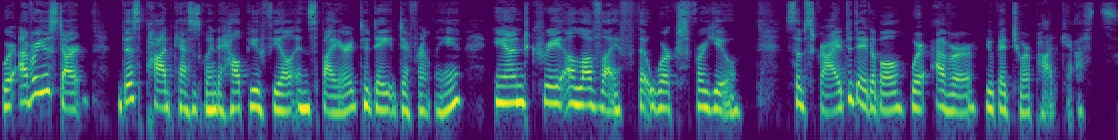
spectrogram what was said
Wherever you start, this podcast is going to help you feel inspired to date differently and create a love life that works for you. Subscribe to Dateable wherever you get your podcasts.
